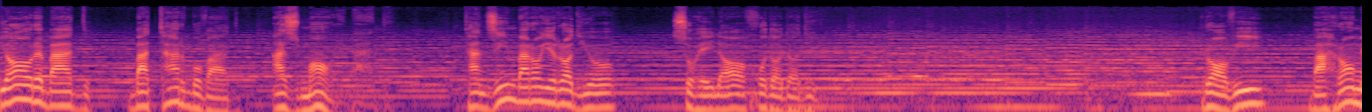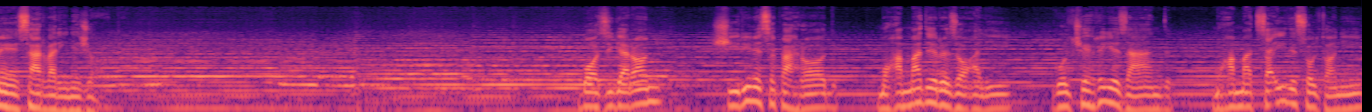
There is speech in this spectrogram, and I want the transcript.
یار بد بدتر بود از مار بد. تنظیم برای رادیو سهیلا خدادادی. راوی بهرام سروری نژاد. بازیگران شیرین سپهراد محمد رضا علی گلچهره زند محمد سعید سلطانی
